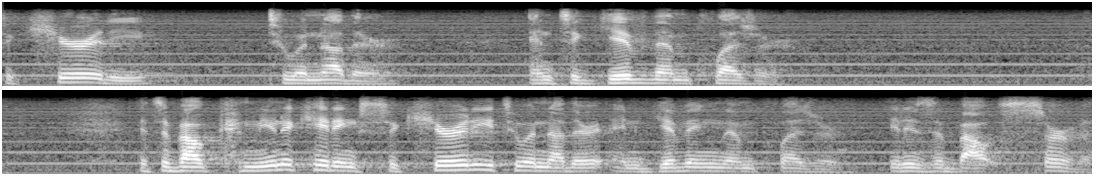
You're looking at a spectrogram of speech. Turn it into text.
security to another and to give them pleasure. It's about communicating security to another and giving them pleasure. It is about service.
